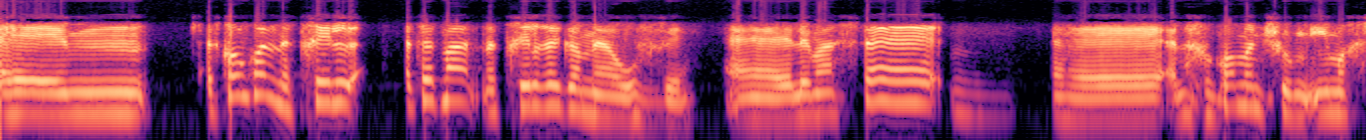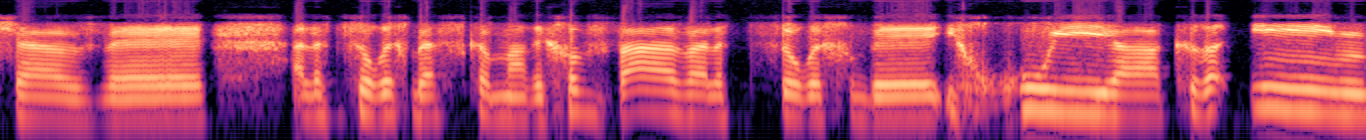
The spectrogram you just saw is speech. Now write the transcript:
אה, אז קודם כל נתחיל, את יודעת מה? נתחיל רגע מההווה. אה, למעשה, אנחנו כל הזמן שומעים עכשיו על הצורך בהסכמה רחבה ועל הצורך באיחוי הקרעים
